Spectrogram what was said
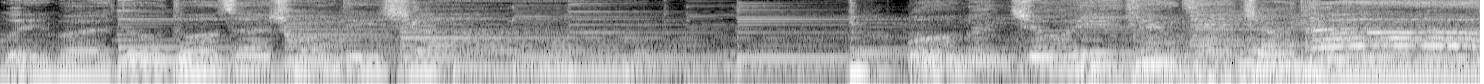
鬼怪都躲在床底下，就一天天长大，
